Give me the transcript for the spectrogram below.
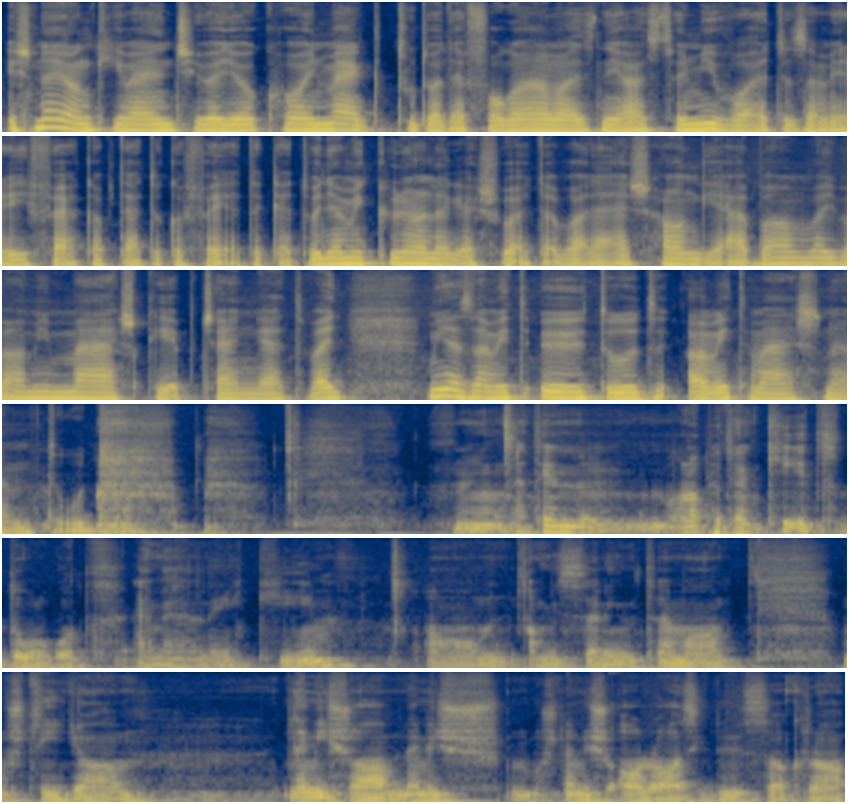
és nagyon kíváncsi vagyok, hogy meg tudod-e fogalmazni azt, hogy mi volt az, amire így felkaptátok a fejeteket, vagy ami különleges volt a Balázs hangjában, vagy valami másképp csengett, vagy mi az, amit ő tud, amit más nem tud. Hmm, hát én alapvetően két dolgot emelnék ki, a, ami szerintem a, most így a nem is, a, nem is, most nem is arra az időszakra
